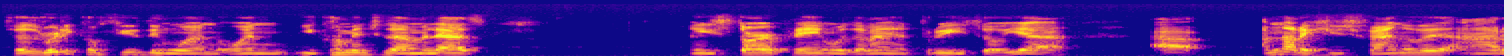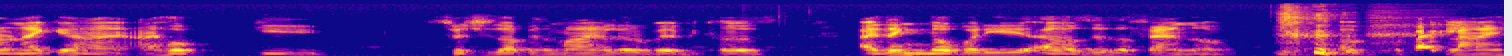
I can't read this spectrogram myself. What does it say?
So it's really confusing when when you come into the MLS and you start playing with a line of three. So yeah, uh, I'm not a huge fan of it. I don't like it. I, I hope he switches up his mind a little bit because I think nobody else is a fan of of the back line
